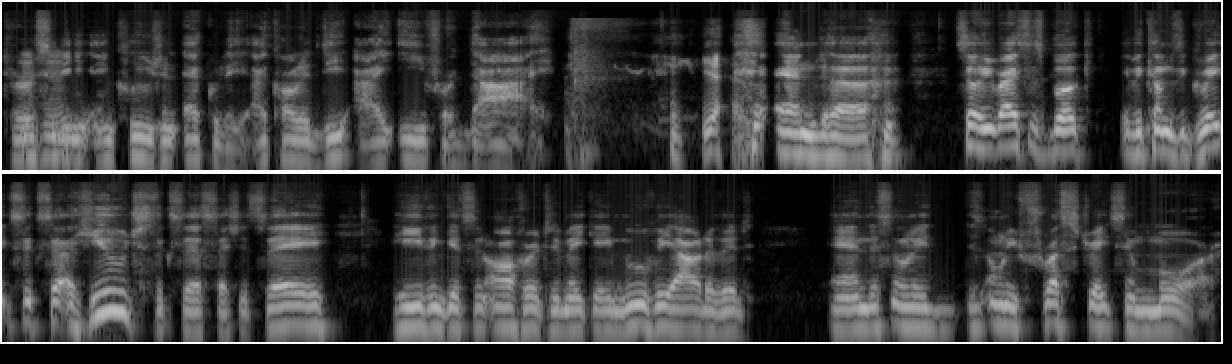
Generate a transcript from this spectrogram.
Diversity, mm-hmm. inclusion, equity. I call it DIE for die. yeah. And uh, so he writes this book. It becomes a great success, a huge success, I should say. He even gets an offer to make a movie out of it, and this only this only frustrates him more.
